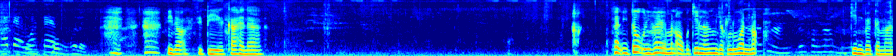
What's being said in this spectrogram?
ว่าแต่ว่าแต่ พุ่งก็เลย พี่น้องสิตีกันให้ได้ขันอีตุนี่เฮ้ยมันออกไปกินแล้วมันอยากล้วนเนาะกินไปแต่มัน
